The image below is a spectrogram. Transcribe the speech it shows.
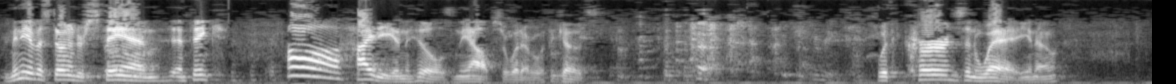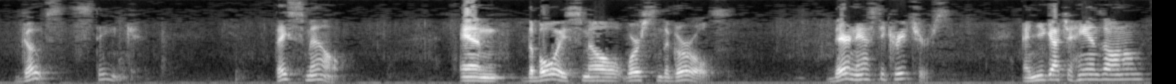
Many of us don't understand and think, oh, Heidi in the hills in the Alps or whatever with the goats. with curds and whey, you know. Goats stink. They smell. And the boys smell worse than the girls. They're nasty creatures. And you got your hands on them,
